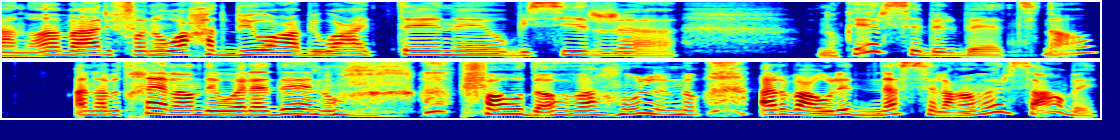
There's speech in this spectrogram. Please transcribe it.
لأنه أنا بعرف إنه واحد بيوعى بيوعي التاني وبيصير إنه كارثة بالبيت نعم. أنا بتخيل عندي ولدين وفوضى فبقول إنه أربع أولاد بنفس العمر صعبة.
